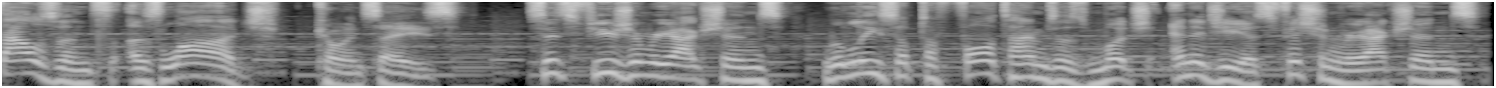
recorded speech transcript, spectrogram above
thousandth as large, Cohen says. Since fusion reactions release up to four times as much energy as fission reactions,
